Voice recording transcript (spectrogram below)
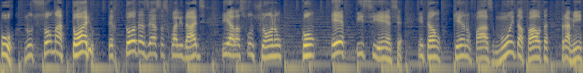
por, no somatório, ter todas essas qualidades e elas funcionam com eficiência. Então, Keno faz muita falta. Para mim,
